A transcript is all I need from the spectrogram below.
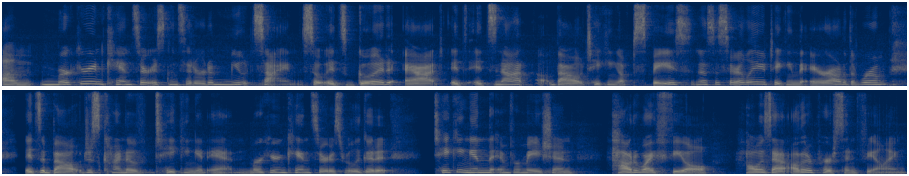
Um, Mercury in Cancer is considered a mute sign, so it's good at it's it's not about taking up space necessarily, taking the air out of the room. It's about just kind of taking it in. Mercury in Cancer is really good at taking in the information. How do I feel? How is that other person feeling?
